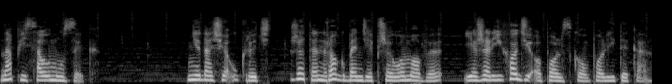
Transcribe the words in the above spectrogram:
napisał muzyk. Nie da się ukryć, że ten rok będzie przełomowy, jeżeli chodzi o polską politykę.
